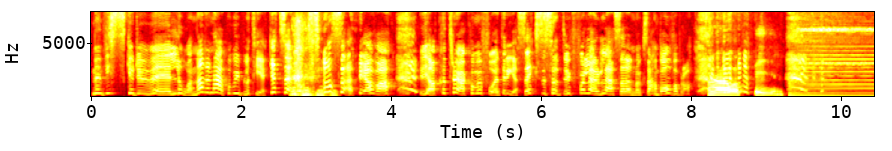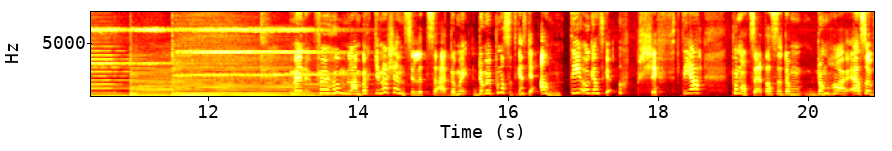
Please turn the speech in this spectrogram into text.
men visst ska du eh, låna den här på biblioteket sen också? Så här, jag bara, jag tror jag kommer få ett resex så att du får lä- läsa den också. Han bara, åh vad bra. Ja, vad fint. Men för Humlan-böckerna känns ju lite så här, de är, de är på något sätt ganska anti och ganska uppkäftiga på något sätt. Alltså de, de har, alltså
